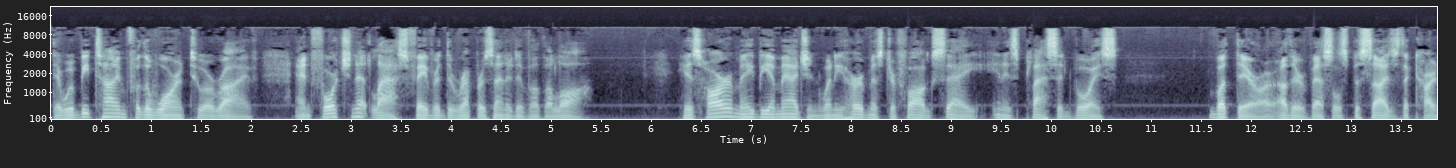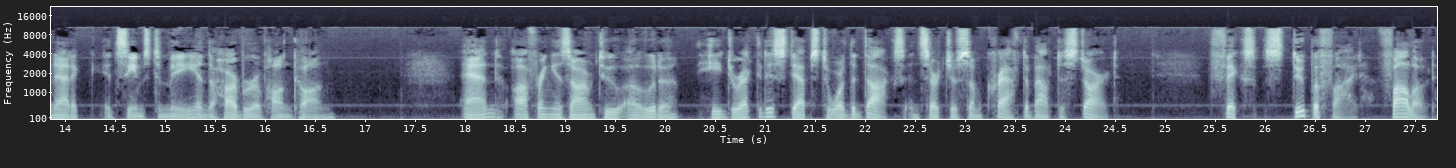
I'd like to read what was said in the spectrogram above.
There would be time for the warrant to arrive, and fortune at last favoured the representative of the law. His horror may be imagined when he heard Mr. Fogg say, in his placid voice: "But there are other vessels besides the Carnatic, it seems to me, in the harbour of Hong Kong." And, offering his arm to Aouda, he directed his steps toward the docks in search of some craft about to start. Fix, stupefied, followed.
